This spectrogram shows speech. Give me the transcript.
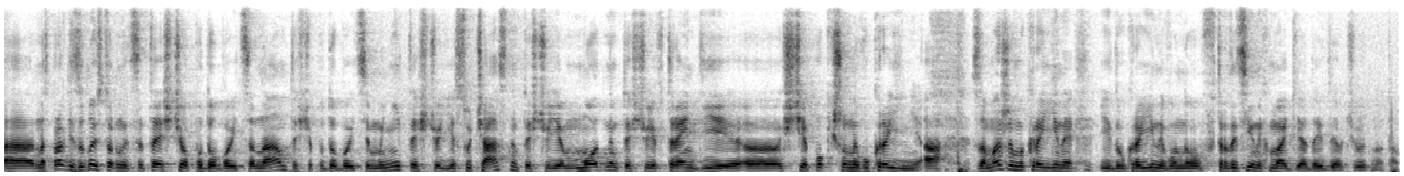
Е, Насправді, з одної сторони, це те, що подобається нам, те, що подобається мені, те, що є сучасним, те, що є модним, те, що є в тренді е, ще поки що не в Україні, а за межами країни. І до України воно в традиційних медіа дійде, очевидно, там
